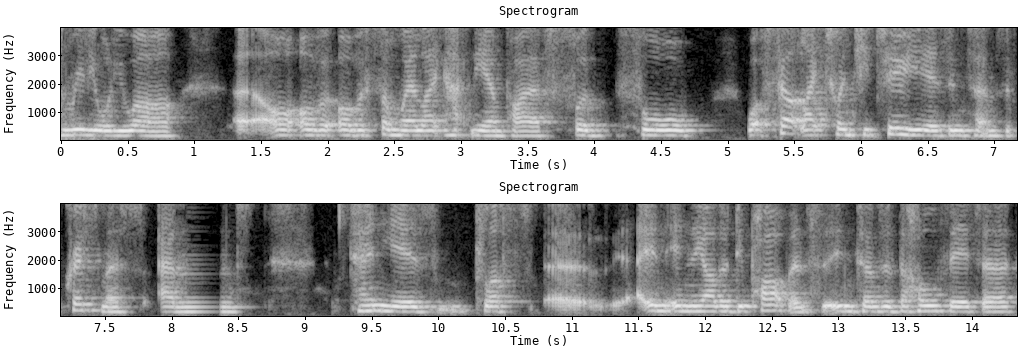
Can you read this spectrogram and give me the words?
really all you are, uh, of, of a somewhere like Hackney Empire for, for what's felt like 22 years in terms of Christmas and 10 years plus uh, in, in the other departments in terms of the whole theatre.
